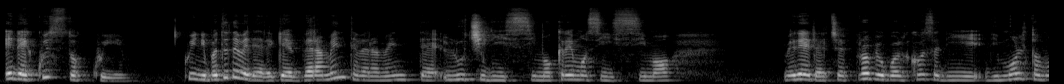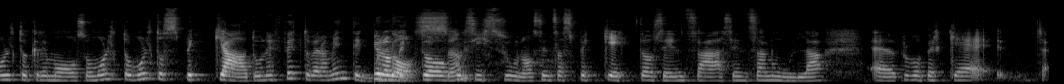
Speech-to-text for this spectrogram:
Ed è questo qui quindi potete vedere che è veramente veramente lucidissimo cremosissimo vedete c'è proprio qualcosa di, di, molto molto cremoso molto molto specchiato un effetto veramente gloss io lo metto così su no? senza specchietto senza, senza nulla eh, proprio perché cioè,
